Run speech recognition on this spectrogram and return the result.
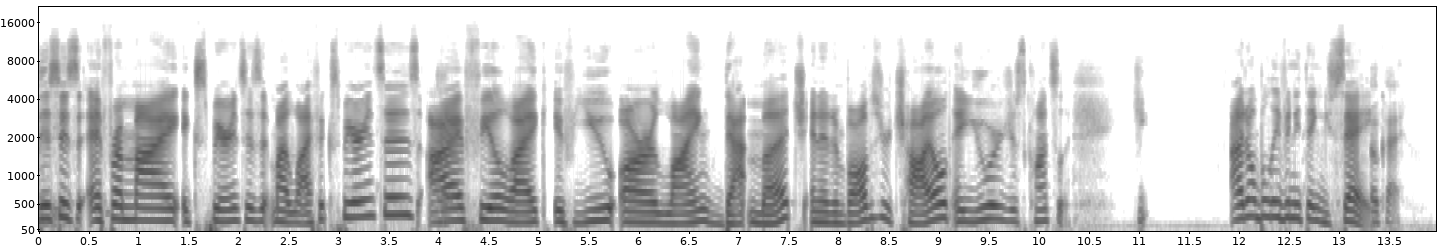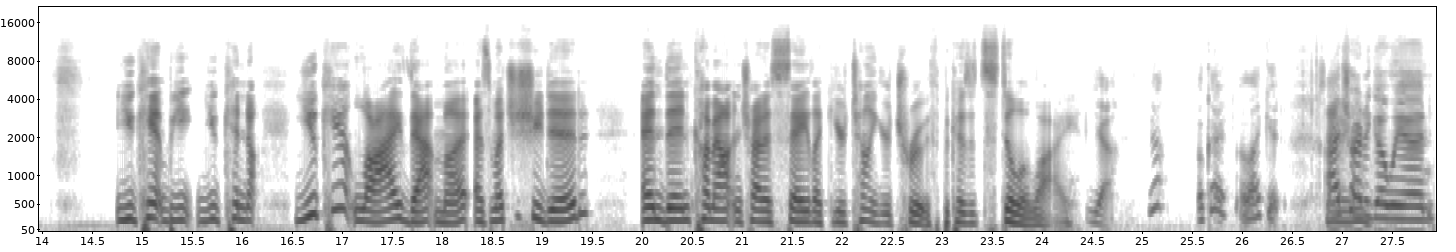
This is uh, from my experiences my life experiences i feel like if you are lying that much and it involves your child and you are just constantly you, i don't believe anything you say. Okay. you can't be you cannot you can't lie that much as much as she did and then come out and try to say like you're telling your truth because it's still a lie Yeah. Yeah. Okay. I like it. So I try to go in.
